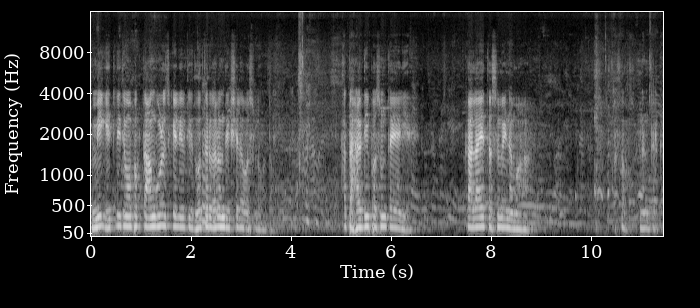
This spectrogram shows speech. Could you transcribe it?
मी घेतली तेव्हा फक्त आंघोळच केली होती धोतर घालून दीक्षेला बसलो होतो. आता हळदीपासून तयारी आहे. कालाय तस्मै नमहा असं नंतर का?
